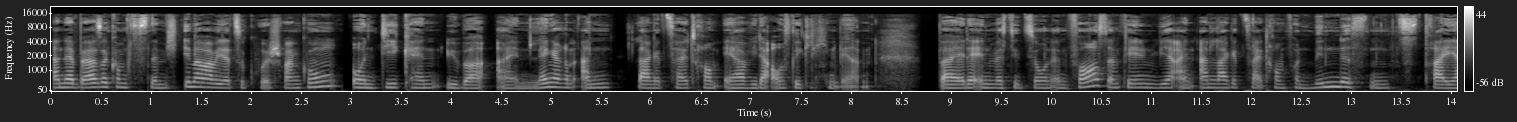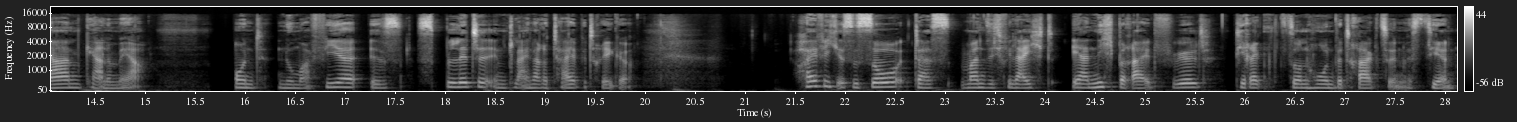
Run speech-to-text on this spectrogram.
An der Börse kommt es nämlich immer mal wieder zu Kursschwankungen und die können über einen längeren Anlagezeitraum eher wieder ausgeglichen werden. Bei der Investition in Fonds empfehlen wir einen Anlagezeitraum von mindestens drei Jahren, gerne mehr. Und Nummer vier ist, splitte in kleinere Teilbeträge. Häufig ist es so, dass man sich vielleicht eher nicht bereit fühlt, direkt so einen hohen Betrag zu investieren.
